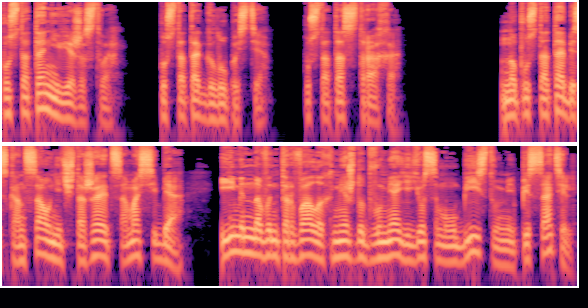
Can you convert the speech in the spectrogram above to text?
Пустота невежества, пустота глупости, пустота страха. Но пустота без конца уничтожает сама себя, и именно в интервалах между двумя ее самоубийствами писатель,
